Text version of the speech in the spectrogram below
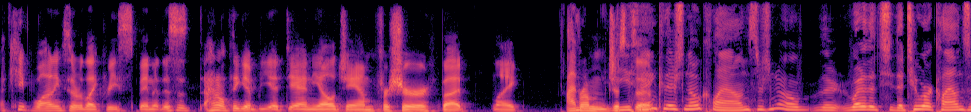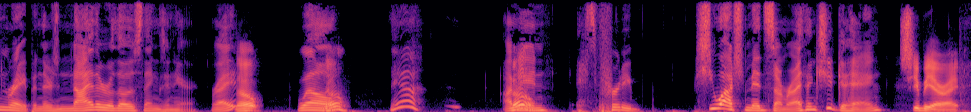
I keep wanting to like respin it. This is I don't think it'd be a Danielle jam for sure, but like I'm, From just do you the- think there's no clowns? There's no. There, what are the two? The two are clowns and rape, and there's neither of those things in here, right? no, Well, no. yeah. I No. mean, it's pretty. She watched Midsommar. I think she could hang. She'd be all right.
